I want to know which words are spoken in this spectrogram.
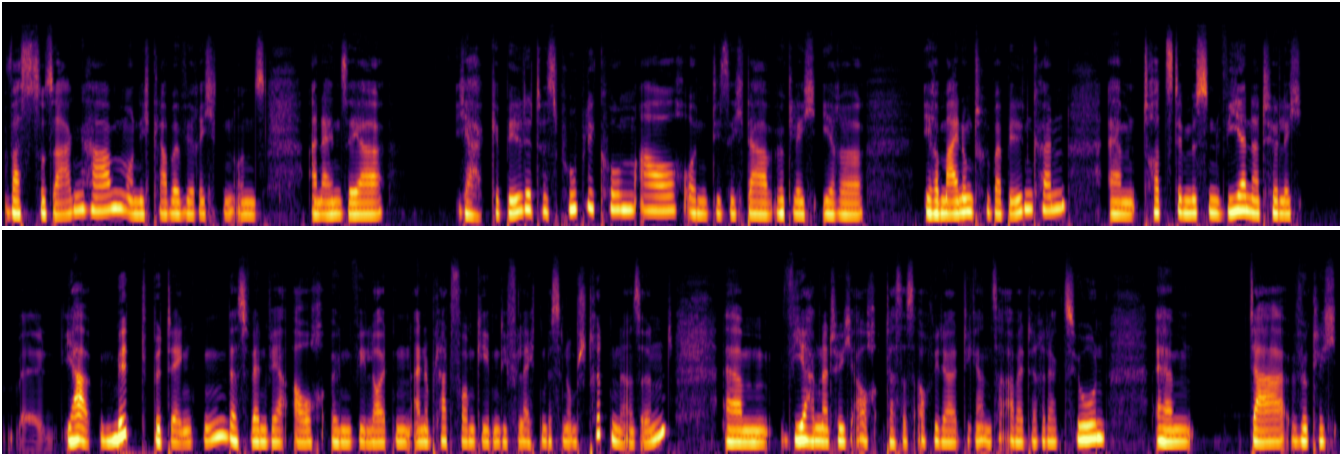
was zu sagen haben. Und ich glaube, wir richten uns an ein sehr ja, gebildetes Publikum auch und die sich da wirklich ihre, ihre Meinung drüber bilden können. Ähm, trotzdem müssen wir natürlich äh, ja, mit bedenken, dass wenn wir auch irgendwie Leuten eine Plattform geben, die vielleicht ein bisschen umstrittener sind, ähm, wir haben natürlich auch, das ist auch wieder die ganze Arbeit der Redaktion, ähm, da wirklich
